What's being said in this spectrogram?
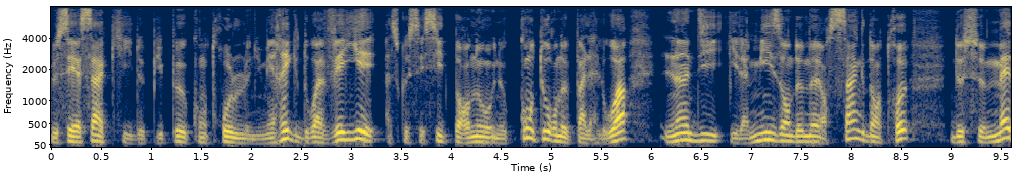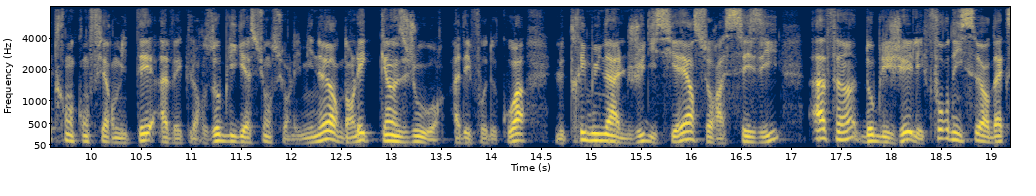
Le CSA, qui depuis peu contrôle le numérique, doit veiller à ce que ces sites porno ne contournent pas la loi. Lundi, il a mis en demeure cinq d'entre eux de se mettre en conformité avec leurs obligations sur les mineurs dans les 15 jours, à défaut de quoi le tribunal judiciaire sera saisi afin d'obliger les fournisseurs d'accès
